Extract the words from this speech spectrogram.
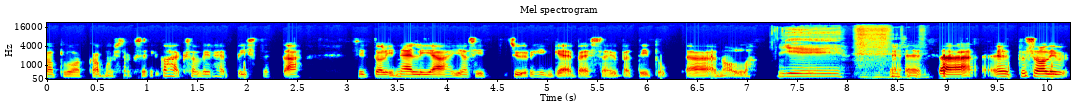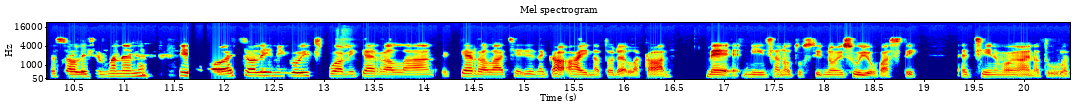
Cup-luokkaan, muistaakseni kahdeksan virhepistettä sitten oli neljä ja sitten Zyrhin GPssä hypättiin tu- ää, nolla. Jee. että, että se oli, se oli semmoinen, joo, että se oli niin kuin yksi puomi kerrallaan, kerrallaan, että se ei tietenkään aina todellakaan mene niin sanotusti noin sujuvasti. Että siinä voi aina tulla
